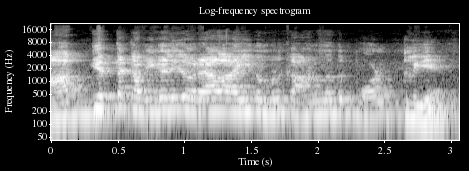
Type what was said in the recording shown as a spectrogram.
ആദ്യത്തെ കവികളിൽ ഒരാളായി നമ്മൾ കാണുന്നത് പോൾ ക്ലിയാണ്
